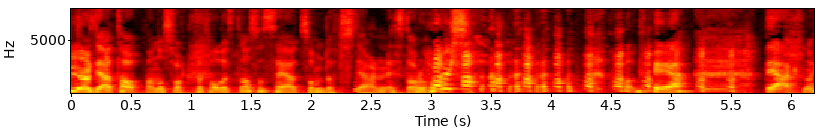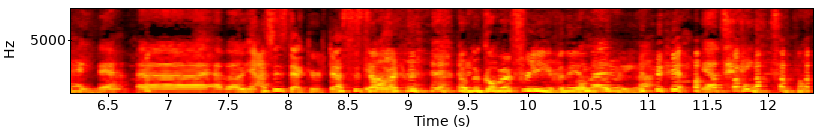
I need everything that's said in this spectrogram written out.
Ja, Hvis jeg tar på meg noe svart metallisk nå, så ser jeg ut som dødsstjernen i Star Wars. og det, det er ikke noe heldig. Uh, jeg bare- Jeg syns det er kult. Jeg synes Ja. det var, Kan du komme flyvende inn? Kommer jeg rullende. Jeg tenkte på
